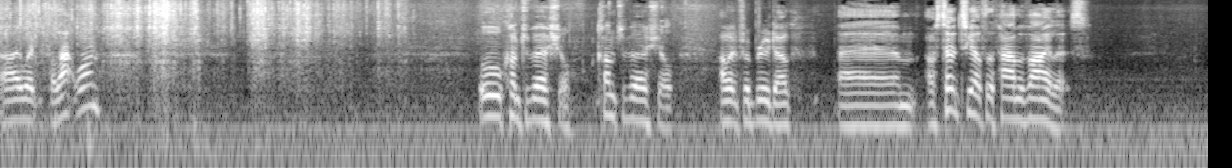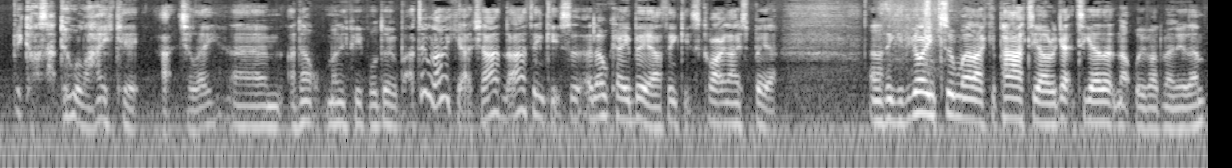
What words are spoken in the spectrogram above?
I went for that one. Oh, controversial, controversial. I went for a Brewdog. Um, I was tempted to go for the Parma Violets because I do like it actually. Um, I know many people do, but I do like it actually. I, I think it's an okay beer. I think it's quite a nice beer. And I think if you're going somewhere like a party or a get together, not we've had many of them,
